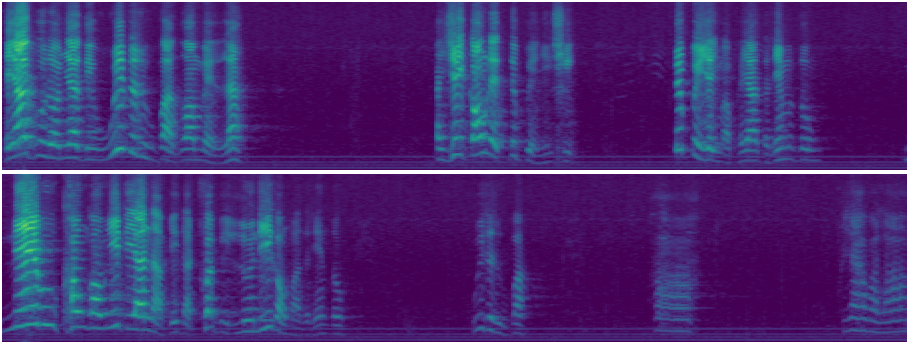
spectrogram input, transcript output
ဘုရားကိုယ်တော်မြတ်သည်ဝိတရုပသွားမဲ့လမ်းအရိတ်ကောင်းတဲ့တစ်ပင်ကြီးရှိတစ်ပင်ရိတ်မှာဘုရားသတင်းမသုံးနေဘူးခေါင်ခေါင်ကြီးတရားနာပြိတ္တာထွက်ပြီးလွန်ဒီကောင်မှာသတင်းသုံးဝိတရုပဟာဘုရားပါလား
